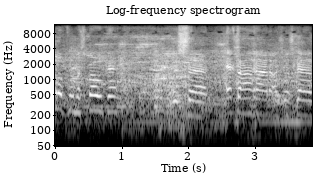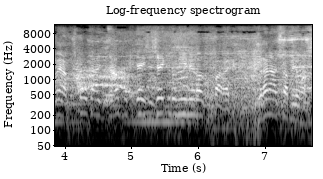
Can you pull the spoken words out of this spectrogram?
propvol met spoken. Dus uh, echt aanraden als je als uh, spookhuis houdt. Moet je deze zeker doen hier in Europa Park. We gaan uitstappen jongens.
